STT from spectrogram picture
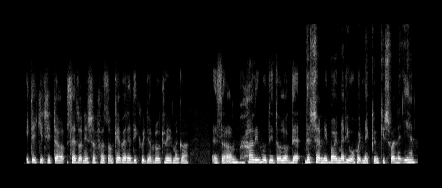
Itt egy kicsit a szezon és a fazon keveredik, ugye a Broadway, meg a, ez a hollywoodi dolog, de, de semmi baj, mert jó, hogy nekünk is van egy ilyen.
